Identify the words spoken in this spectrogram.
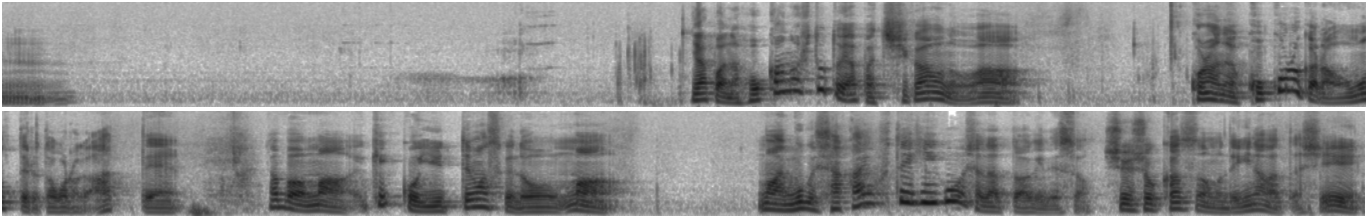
うん。やっぱね他の人とやっぱ違うのはこれはね心から思ってるところがあってやっぱまあ結構言ってますけどまあまあ僕社会不適合者だったわけですよ就職活動もできなかったし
